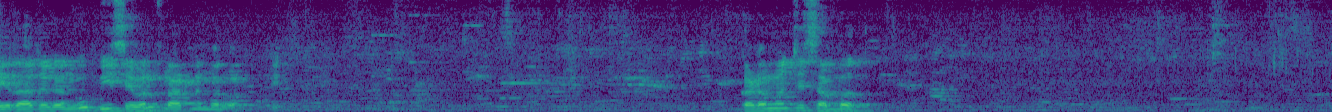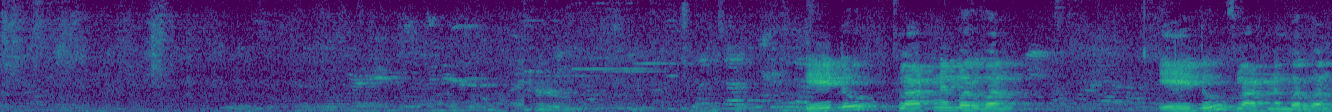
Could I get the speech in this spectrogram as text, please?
ఏ Rajagangu B seven flat number one Kadamanchi సబ్బత్. A two flat number one A two flat number one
